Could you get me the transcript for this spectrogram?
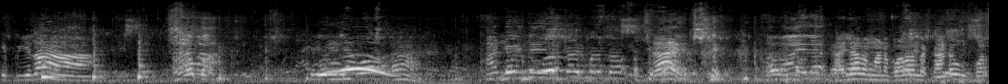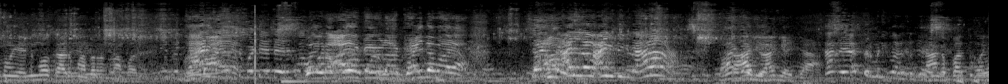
இப்ப இதான் ஆமா. கல்யாணம் பண்ண போறோம் அந்த கண்டவுக்கு பிறந்தவன் என்னமோ கருமாந்திரம் பாரு தாலி நாங்க பத்து மணி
